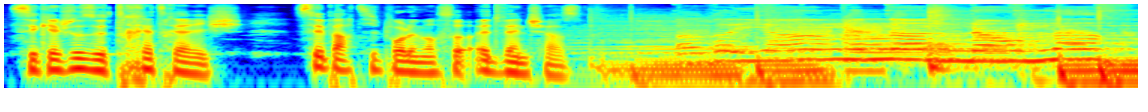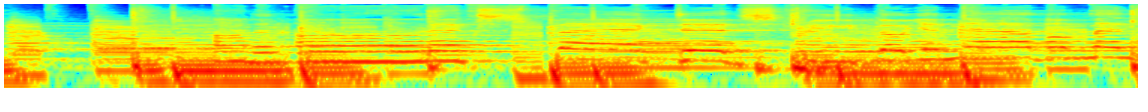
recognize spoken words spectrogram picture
c'est quelque chose de très très riche. C'est parti pour le morceau Adventures. Though you never meant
